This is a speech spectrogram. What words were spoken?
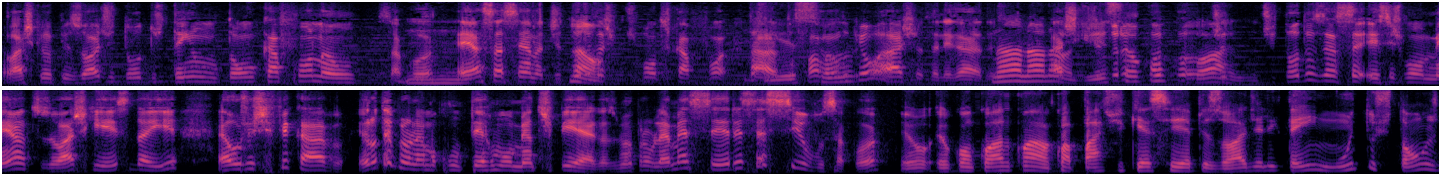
Eu acho que o episódio todo tem um tom cafonão, sacou? Uhum. Essa cena de todos os pontos cafona. Tá, Isso... tô falando o que eu acho, tá ligado? Não, não, não. Acho que disso eu concordo. De, de todos essa, esses momentos, eu acho que esse daí é o justificável. Eu não tenho problema com ter momentos piegas, o meu problema é ser excessivo, sacou? Eu, eu concordo com a, com a parte de que esse episódio ele tem muitos tons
